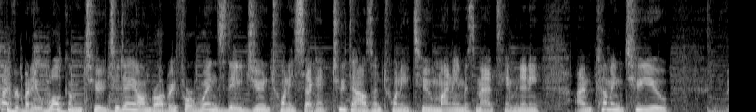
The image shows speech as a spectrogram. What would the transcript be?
Hi, everybody. Welcome to Today on Broadway for Wednesday, June 22nd, 2022. My name is Matt Tamanini. I'm coming to you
